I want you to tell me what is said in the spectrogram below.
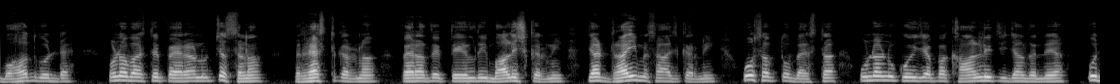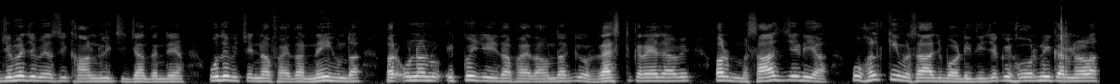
ਬਹੁਤ ਗੁੱਡ ਹੈ। ਉਹਨਾਂ ਵਾਸਤੇ ਪੈਰਾਂ ਨੂੰ ਝੱਸਣਾ ਰੈਸਟ ਕਰਨਾ ਪੈਰਾਂ ਤੇ ਤੇਲ ਦੀ ਮਾਲਿਸ਼ ਕਰਨੀ ਜਾਂ ਡਰਾਈ ਮਸਾਜ ਕਰਨੀ ਉਹ ਸਭ ਤੋਂ ਬੈਸਟ ਆ। ਉਹਨਾਂ ਨੂੰ ਕੋਈ ਜੇ ਆਪਾਂ ਖਾਣ ਲਈ ਚੀਜ਼ਾਂ ਦਿੰਦੇ ਆ ਉਹ ਜਿਵੇਂ ਜਿਵੇਂ ਅਸੀਂ ਖਾਣ ਲਈ ਚੀਜ਼ਾਂ ਦਿੰਦੇ ਆ ਉਹਦੇ ਵਿੱਚ ਇੰਨਾ ਫਾਇਦਾ ਨਹੀਂ ਹੁੰਦਾ ਪਰ ਉਹਨਾਂ ਨੂੰ ਇੱਕੋ ਹੀ ਚੀਜ਼ ਦਾ ਫਾਇਦਾ ਹੁੰਦਾ ਕਿ ਉਹ ਰੈਸਟ ਕਰਿਆ ਜਾਵੇ ਔਰ ਮਸਾਜ ਜਿਹੜੀ ਆ ਉਹ ਹਲਕੀ ਮਸਾਜ ਬਾਡੀ ਦੀ ਜੇ ਕੋਈ ਹੋਰ ਨਹੀਂ ਕਰਨ ਵਾਲਾ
